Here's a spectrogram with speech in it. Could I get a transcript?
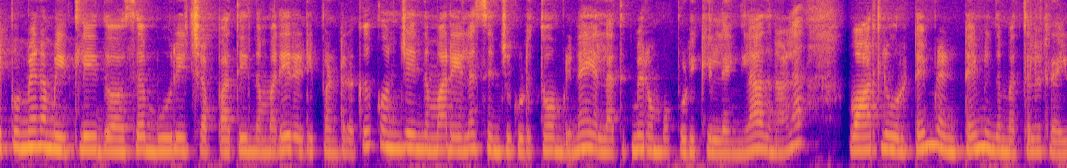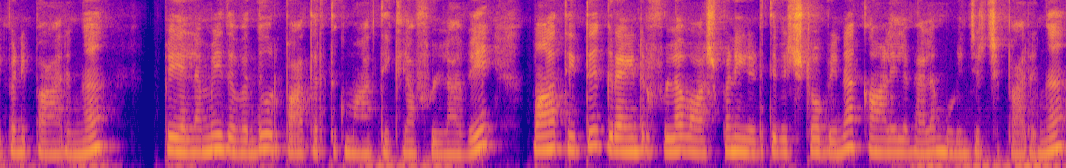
எப்பவுமே நம்ம இட்லி தோசை பூரி சப்பாத்தி இந்த மாதிரி ரெடி பண்ணுறதுக்கு கொஞ்சம் இந்த மாதிரியெல்லாம் செஞ்சு கொடுத்தோம் அப்படின்னா எல்லாத்துக்குமே ரொம்ப பிடிக்கும் இல்லைங்களா? அதனால் வாரத்தில் ஒரு டைம் ரெண்டு டைம் இந்த மெத்தில் ட்ரை பண்ணி பாருங்கள் இப்போ எல்லாமே இதை வந்து ஒரு பாத்திரத்துக்கு மாற்றிக்கலாம் ஃபுல்லாகவே மாற்றிட்டு கிரைண்டர் ஃபுல்லாக வாஷ் பண்ணி எடுத்து வச்சிட்டோம் அப்படின்னா காலையில் வேலை முடிஞ்சிருச்சு பாருங்கள்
